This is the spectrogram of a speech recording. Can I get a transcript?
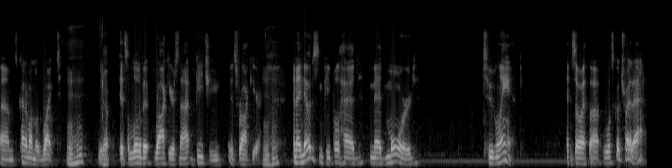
um, it's kind of on the right. Mhm. Yep. It's a little bit rockier. It's not beachy, it's rockier. Mhm. And I noticed some people had med moored to land. And so I thought, well, let's go try that.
